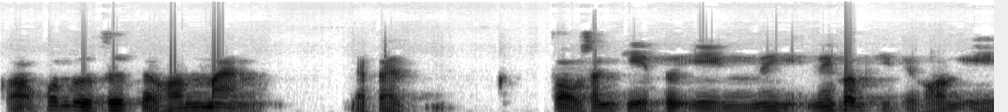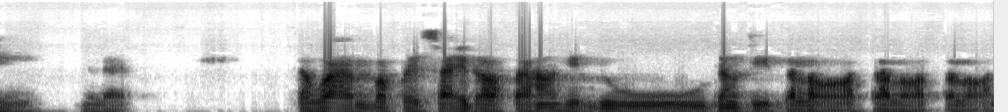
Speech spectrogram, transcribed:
เกาะความรู้สึกเจ้าของมั่งแล้วก็เฝ้าสังเกตตัวเองในในความคิดเจ้าของเองนี่แหละ แต่ว่ามันบ่ไปใส่ดอกแต่เราเห็นอยู่จังสี่ตลอดตลอดตลอด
